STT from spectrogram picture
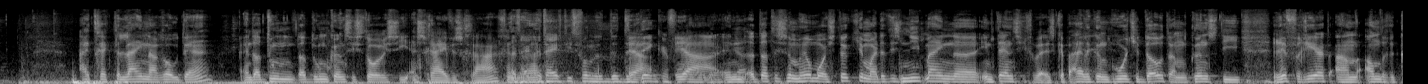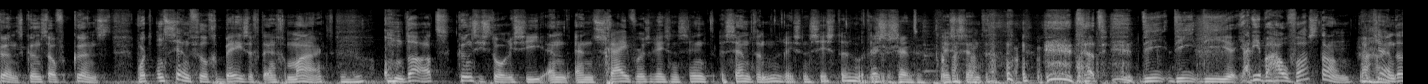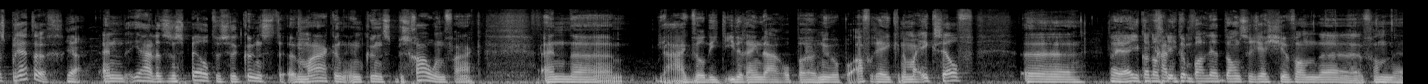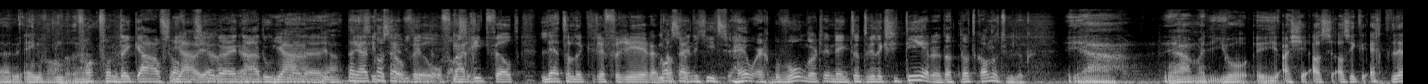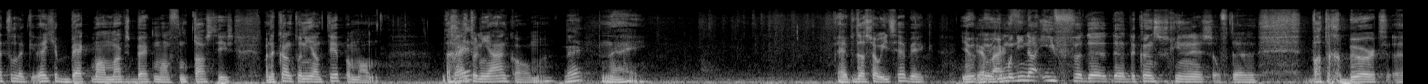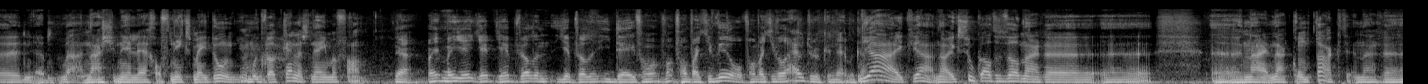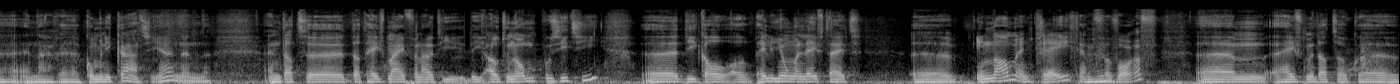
hij trekt de lijn naar Rodin... En dat doen, dat doen kunsthistorici en schrijvers graag. En, het, het, heeft iets van de, de, de denker van... Ja, en dat is een heel mooi stukje, maar dat is niet mijn uh, intentie geweest. Ik heb eigenlijk een broertje dood aan kunst die refereert aan andere kunst. Kunst over kunst. Wordt ontzettend veel gebezigd en gemaakt. Mm -hmm. Omdat kunsthistorici en, en schrijvers, recensenten, recensisten... Wat is recensenten. Recensenten. dat, die, die, die, ja, die hebben hou vast aan. Weet je? En dat is prettig. Ja. En ja, dat is een spel tussen kunst eh, maken en kunst beschouwen vaak. En uh, ja, ik wil niet iedereen daarop uh, nu op afrekenen. Maar ik zelf... Uh, nou ja, je kan ook ga niet een balletdanseresje van, van een of andere... Van, van Degas of zo, ja, van ja, ja, nadoen. Ja, nou ja, het kan zijn zoveel. Of naar Rietveld letterlijk refereren. Het kan dat zijn dat je iets heel erg bewondert en denkt... dat wil ik citeren. Dat, dat kan natuurlijk. Ja, ja, maar joh, als, je, als, als ik echt letterlijk... Weet je, Beckman, Max Beckman, fantastisch. Maar daar kan ik toch niet aan tippen, man. Daar ga je toch niet aankomen? Nee? Nee. Dat zoiets heb ik. Je, je, moet niet naïef de, de, de kunstgeschiedenis of de, wat er gebeurt uh, naast je neerleggen of niks mee doen. Je moet wel kennis nemen van. Ja, maar, maar je, je, hebt wel een, je hebt wel een idee van, van, van, wat je wil, van wat je wil uitdrukken, neem ik Ja, ik, ja nou, ik zoek altijd wel naar, uh, uh, naar, naar contact en naar, en naar communicatie. Hè? En, en dat, uh, dat heeft mij vanuit die, die autonome positie... Uh, die ik al op hele jonge leeftijd uh, innam en kreeg en mm -hmm. verworf... Um, heeft me dat ook uh,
